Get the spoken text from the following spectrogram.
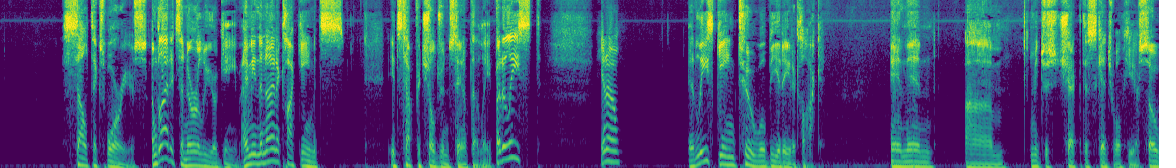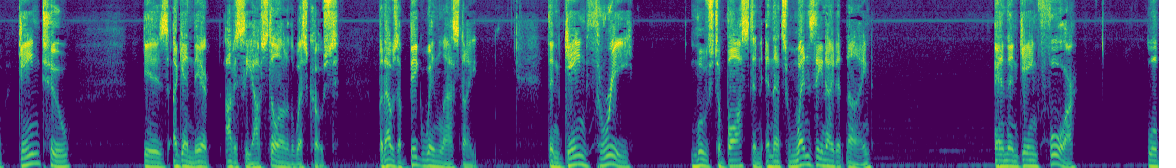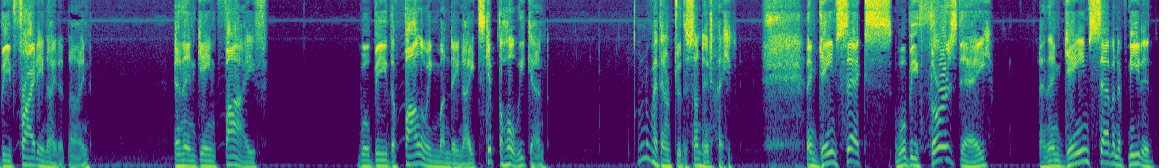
Celtics Warriors. I'm glad it's an earlier game. I mean, the 9 o'clock game, it's it's tough for children to staying up that late. But at least, you know, at least game two will be at 8 o'clock. And then um, let me just check the schedule here. So game two is again they're obviously still out on the West Coast, but that was a big win last night. Then game three moves to Boston, and that's Wednesday night at nine. And then game four will be Friday night at nine. And then game five will be the following Monday night. Skip the whole weekend. I don't know why they don't do the Sunday night. And game six will be Thursday. And then game seven, if needed,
